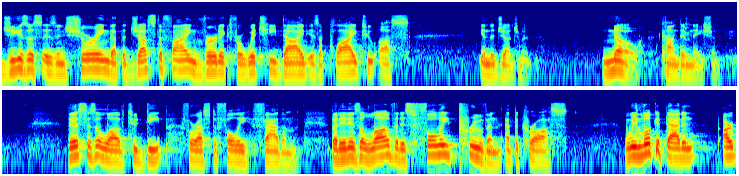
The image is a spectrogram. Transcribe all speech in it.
Jesus is ensuring that the justifying verdict for which he died is applied to us in the judgment no condemnation. This is a love too deep for us to fully fathom, but it is a love that is fully proven at the cross. And we look at that and our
